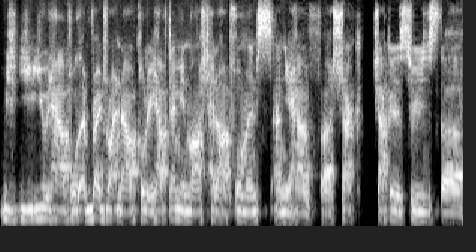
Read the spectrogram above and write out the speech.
you, you would have well, Reds right now. Call it. You have Damien Marsh, head of high performance, and you have uh, Shaq Shackers, who's the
